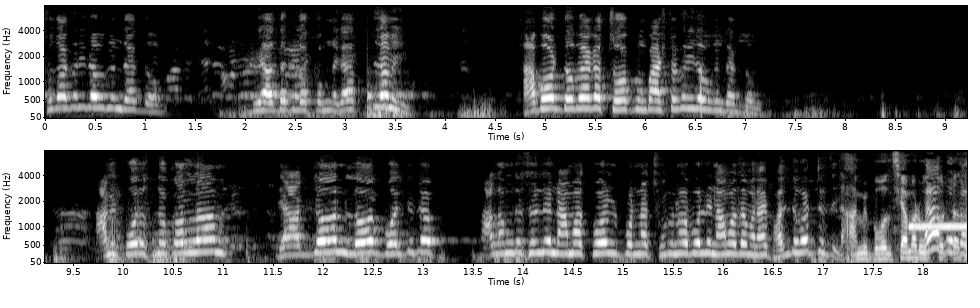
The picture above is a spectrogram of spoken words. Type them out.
সোজা করে দেবো কিন্তু একদম। বিয়াদব লোক কম দেখা আমি খাবার দেবো একটা চোখ বাস্ত করে দেবো কিন্তু একদম। আমি প্রশ্ন করলাম যে একজন লোক বলছে যে নামাজ পড় না না বললে নামাজ হবে না। আমি ফালতে পারতেছি আমি বলছি আমার হ্যাঁ, উত্তরটা।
